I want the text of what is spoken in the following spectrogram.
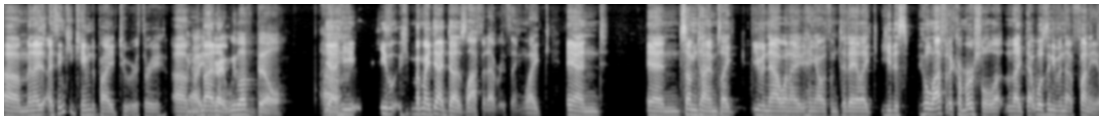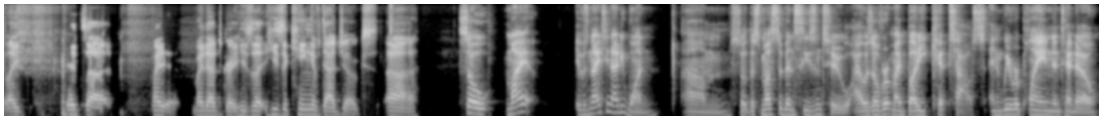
Um, and I, I think he came to probably two or three. Um, No, he's but uh, great. We love Bill. yeah Um, he, he he- but my dad does laugh at everything like and and sometimes like even now when i hang out with him today like he just he'll laugh at a commercial like that wasn't even that funny like it's uh my my dad's great he's a he's a king of dad jokes uh So my it was 1991. Um, so this must have been season two. I was over at my buddy Kip's house and we were playing Nintendo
